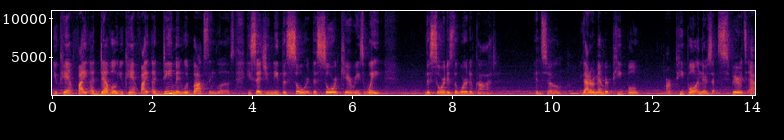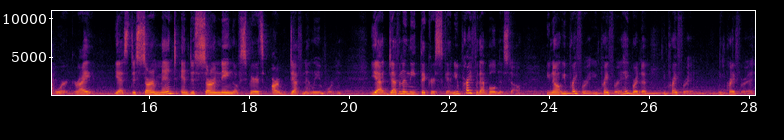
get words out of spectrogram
You can't fight a devil, you can't fight a demon with boxing gloves. He said, You need the sword. The sword carries weight. The sword is the word of God. And so got to remember people are people, and there's spirits at work, right? Yes, discernment and discerning of spirits are definitely important yeah, definitely thicker skin. You pray for that boldness though. You know, you pray for it. You pray for it. Hey, Brenda, you pray for it. You pray for it.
